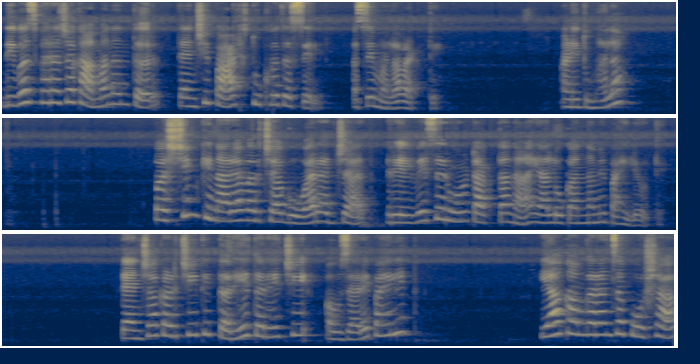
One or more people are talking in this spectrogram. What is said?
दिवसभराच्या कामानंतर त्यांची पाठ दुखत असेल असे मला वाटते. आणि तुम्हाला? पश्चिम किनाऱ्यावरच्या गोवा राज्यात रेल्वेचे रूळ टाकताना या लोकांना मी पाहिले होते. त्यांच्याकडची ती तऱ्हे तऱ्हेची अवजारे पाहिलीत? या कामगारांचा पोशाख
